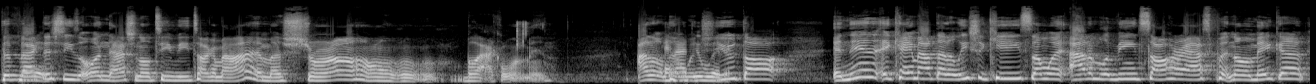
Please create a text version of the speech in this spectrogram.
The fact yes. that she's on national TV talking about, I am a strong black woman. I don't know what you it. thought. And then it came out that Alicia Keys, someone, Adam Levine saw her ass putting on makeup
